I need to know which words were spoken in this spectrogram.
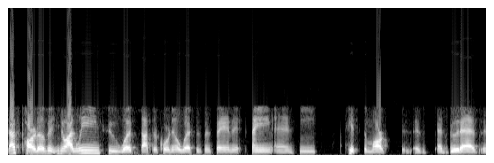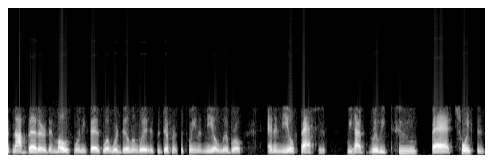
That's part of it. You know, I lean to what Dr. Cornel West has been saying it saying and he hits the mark as as good as, if not better than most when he says what we're dealing with is the difference between a neoliberal and a neo-fascist. We have really two bad choices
